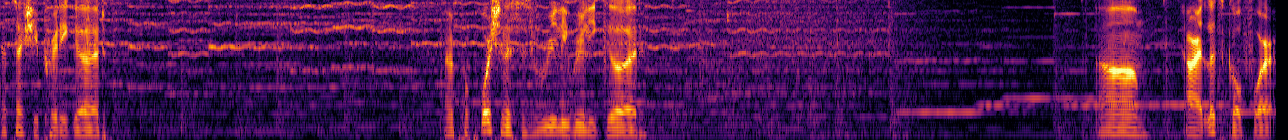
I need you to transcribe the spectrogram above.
That's actually pretty good. And proportionist is really, really good. Um, alright, let's go for it.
